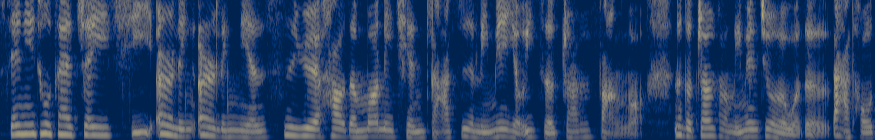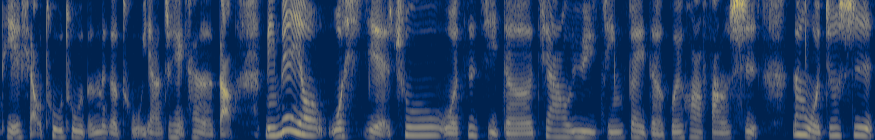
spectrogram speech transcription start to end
，Sandy Two 在这一期二零二零年四月号的《Money 钱》杂志里面有一则专访哦。那个专访里面就有我的大头贴小兔兔的那个图样，就可以看得到。里面有我写出我自己的教育经费的规划方式。那我就是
